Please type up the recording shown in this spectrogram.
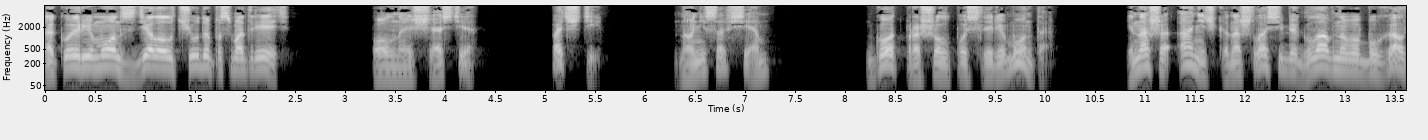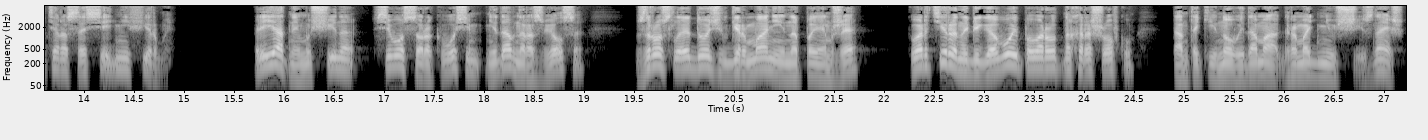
Такой ремонт сделал чудо посмотреть. Полное счастье? Почти. Но не совсем. Год прошел после ремонта, и наша Анечка нашла себе главного бухгалтера соседней фирмы. Приятный мужчина, всего 48, недавно развелся, взрослая дочь в Германии на ПМЖ, квартира на Беговой, поворот на Хорошовку, там такие новые дома громаднющие, знаешь.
